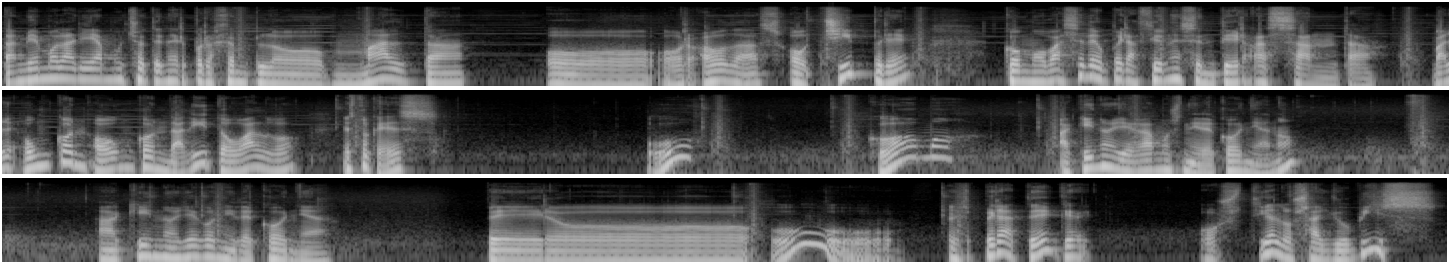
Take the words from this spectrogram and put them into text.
También molaría mucho tener, por ejemplo, Malta o, o Rodas o Chipre como base de operaciones en Tierra Santa, ¿vale? Un, o un condadito o algo. ¿Esto qué es? Uh, ¿Cómo? Aquí no llegamos ni de coña, ¿no? Aquí no llego ni de coña. Pero... Uh, espérate, que... Hostia, los ayubís.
